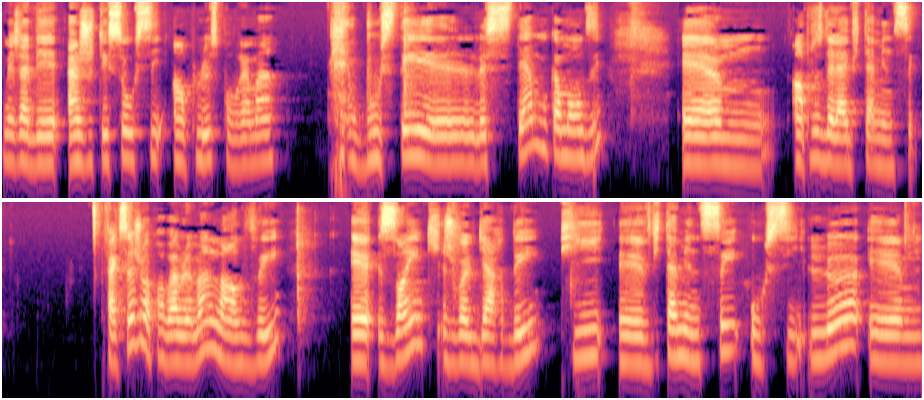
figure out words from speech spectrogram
mais j'avais ajouté ça aussi en plus pour vraiment booster euh, le système, comme on dit. Euh, en plus de la vitamine C. Fait que ça, je vais probablement l'enlever. Euh, zinc, je vais le garder. Puis euh, vitamine C aussi. Là, euh,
